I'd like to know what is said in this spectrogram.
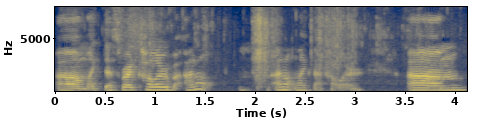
um, like this red color, but I don't, I don't like that color. Um,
